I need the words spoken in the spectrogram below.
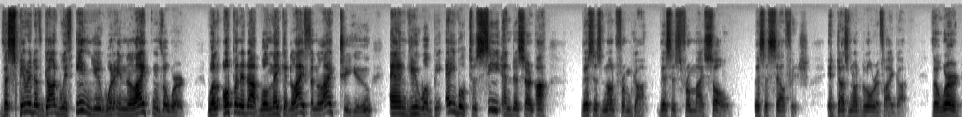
The Spirit of God within you will enlighten the Word, will open it up, will make it life and light to you, and you will be able to see and discern ah, this is not from God. This is from my soul. This is selfish. It does not glorify God. The word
